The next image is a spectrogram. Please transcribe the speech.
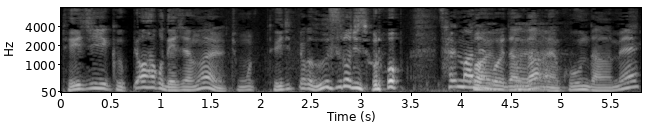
돼지 그 뼈하고 내장을 정말 돼지 뼈가 으스러지도록 삶아낸 헐, 거에다가 네. 예, 고운 다음에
